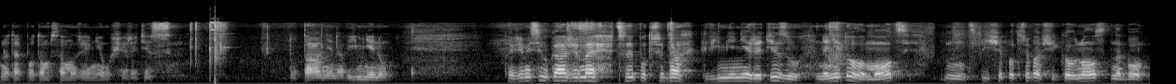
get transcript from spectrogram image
no tak potom samozřejmě už je řetěz totálně na výměnu. Takže my si ukážeme, co je potřeba k výměně řetězu. Není toho moc, hm, spíše potřeba šikovnost, nebo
